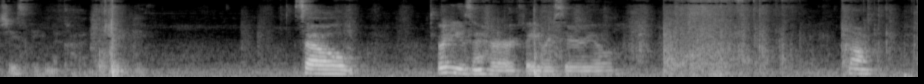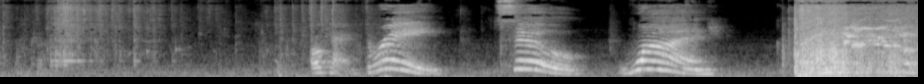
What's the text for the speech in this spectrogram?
She's eating the cotton. So we're using her favorite cereal. Come on. Okay. Three, two, one.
